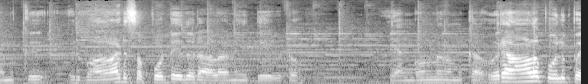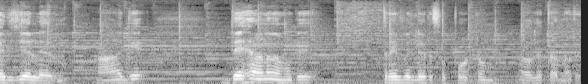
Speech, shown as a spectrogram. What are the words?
നമുക്ക് ഒരുപാട് സപ്പോർട്ട് ചെയ്ത ഒരാളാണ് ഈ ദേവ് കേട്ടോ യങ്കോളിൽ നമുക്ക് ഒരാളെ പോലും പരിചയമില്ലായിരുന്നു. ആകെ ഇദ്ദേഹമാണ് നമുക്ക് ഇത്രയും വലിയൊരു സപ്പോർട്ടും ഒക്കെ തന്നത്.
